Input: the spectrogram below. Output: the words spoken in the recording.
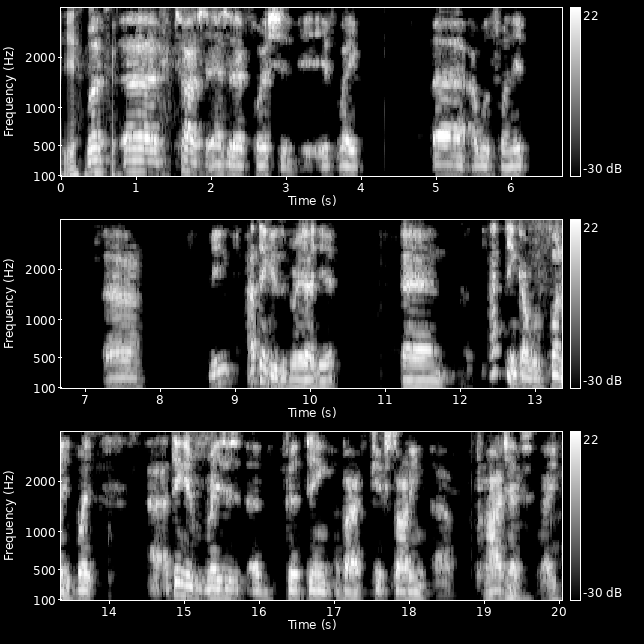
yeah. But uh Tosh, to answer that question, if like uh I would fund it, uh I mean, I think it's a great idea. And I think I would fund it, but I think it raises a good thing about kickstarting uh projects. Like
